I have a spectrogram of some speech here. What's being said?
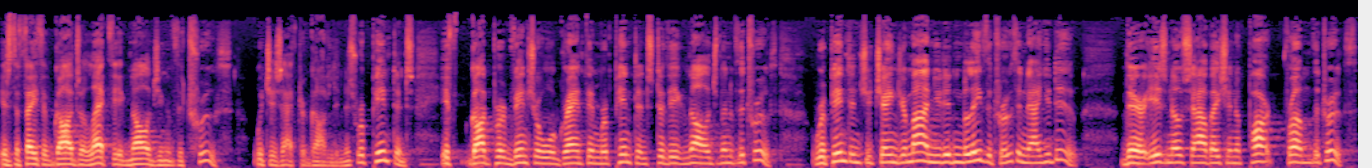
is the faith of God's elect, the acknowledging of the truth, which is after godliness. Repentance, if God peradventure will grant them repentance to the acknowledgement of the truth. Repentance, you change your mind, you didn't believe the truth, and now you do. There is no salvation apart from the truth.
